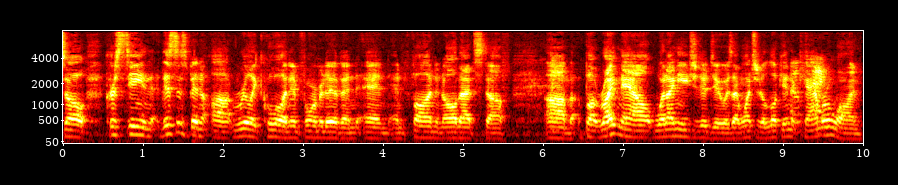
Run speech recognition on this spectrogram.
So, Christine, this has been uh, really cool and informative and, and, and fun and all that stuff. Um, but right now, what I need you to do is I want you to look into Okay. camera one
